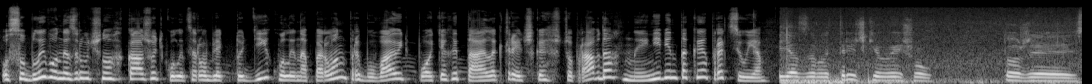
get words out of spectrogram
Особливо незручно кажуть, коли це роблять тоді, коли на перон прибувають потяги та електрички. Щоправда, нині він таки працює. Я з електрички вийшов теж з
